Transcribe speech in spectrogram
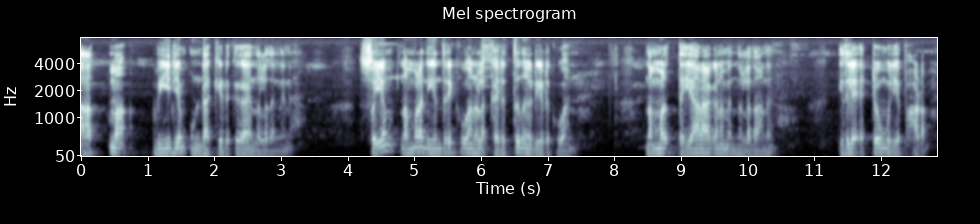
ആത്മവീര്യം ഉണ്ടാക്കിയെടുക്കുക എന്നുള്ളത് തന്നെയാണ്. സ്വയം നമ്മളെ നിയന്ത്രിക്കുവാനുള്ള കരുത്ത് നേടിയെടുക്കുവാൻ നമ്മൾ തയ്യാറാകണം എന്നുള്ളതാണ് ഇതിലെ ഏറ്റവും വലിയ പാഠം.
